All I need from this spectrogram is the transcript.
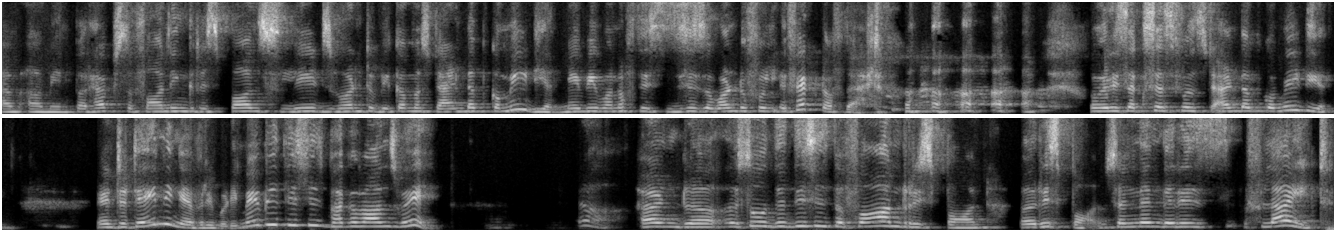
I, I mean, perhaps the fawning response leads one to become a stand-up comedian. Maybe one of this, this is a wonderful effect of that. a very successful stand-up comedian entertaining everybody. Maybe this is Bhagavan's way. Yeah. And uh, so the, this is the fawn response, uh, response. And then there is flight,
